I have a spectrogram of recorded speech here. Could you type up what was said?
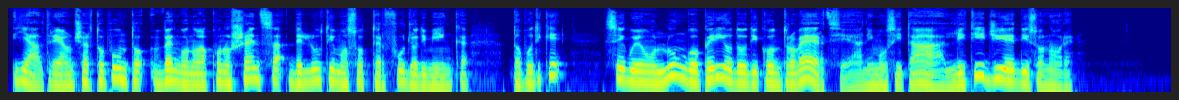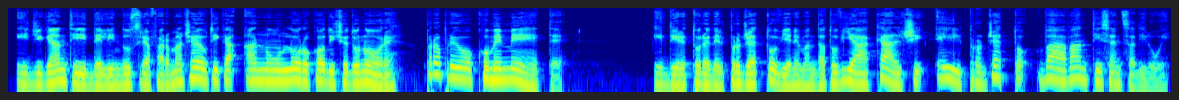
Gli altri a un certo punto vengono a conoscenza dell'ultimo sotterfugio di Mink, dopodiché segue un lungo periodo di controversie, animosità, litigi e disonore. I giganti dell'industria farmaceutica hanno un loro codice d'onore, proprio come me e te. Il direttore del progetto viene mandato via a calci e il progetto va avanti senza di lui.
